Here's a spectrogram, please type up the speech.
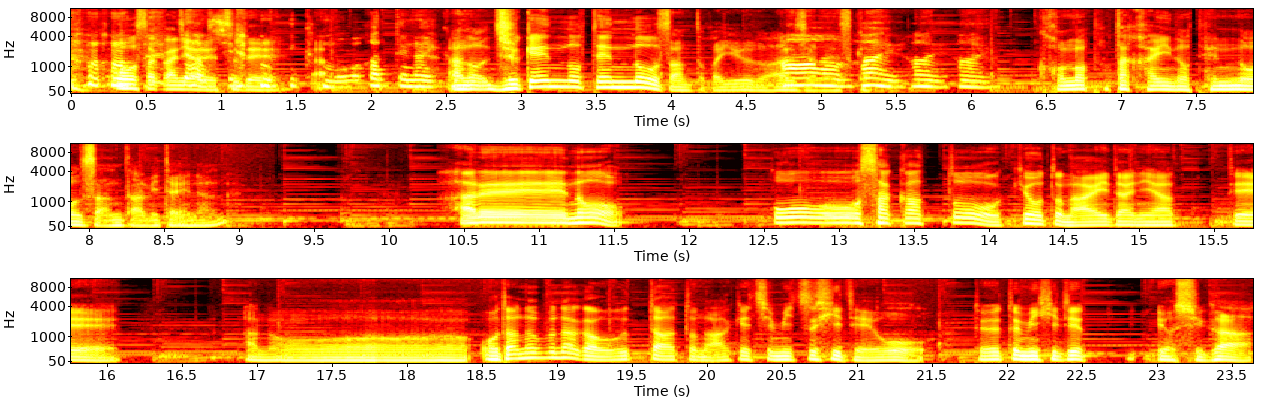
大阪にあるやつで。いかも分かってないかもあの受験の天王山とかいうのあるじゃないですか、はいはいはい。この戦いの天王山だみたいな。あれの大阪と京都の間にあってあのー織田信長を討った後の明智光秀を豊臣秀吉が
